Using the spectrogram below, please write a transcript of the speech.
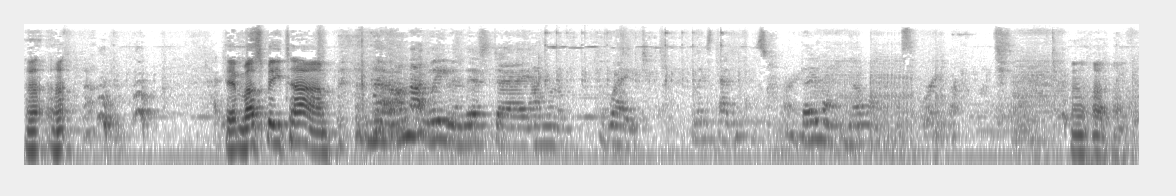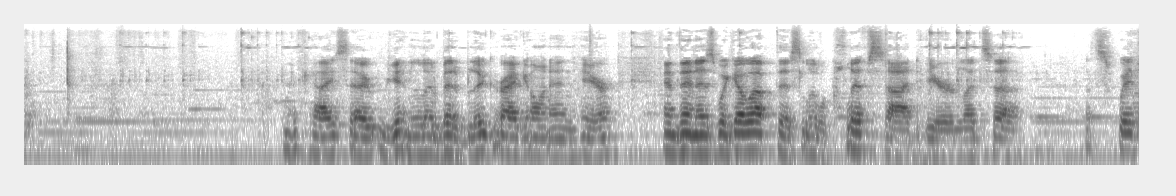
Uh-uh. It must be time. No, I'm not leaving this day. I'm gonna wait. At least I didn't spray. They won't know I'm a sprayer. okay, so we're getting a little bit of blue gray going in here. And then as we go up this little cliff side here, let's uh, let's switch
